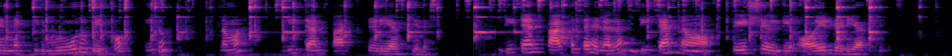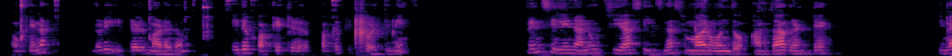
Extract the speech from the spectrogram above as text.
ಎಣ್ಣೆ. ಇದು ಮೂರು ಬೇಕು. ಇದು ನಮ್ಮ ಡಿಟ್ಯಾನ್ ಪ್ಯಾಕ್ ರೆಡಿ ಆಗ್ತಿದೆ. ಡಿಟ್ಯಾನ್ ಪ್ಯಾಕ್ ಅಂತ ಹೇಳಲ್ಲ, ಡಿಟ್ಯಾನ್ ಫೇಶಿಯಲ್ಗೆ ಆಯಿಲ್ ರೆಡಿ ಆಗ್ತಿದೆ. ಓಕೆನಾ? ನೋಡಿ ಇದರಲ್ಲಿ ಮಾಡೋದು. ಇದು ಪಕ್ಕಿಟ್ ಪಕ್ಕಕ್ಕೆ ಇಟ್ಕೊಳ್ತೀನಿ ಫ್ರೆಂಡ್ಸ್ ಇಲ್ಲಿ ನಾನು ಚಿಯಾ ಸೀಡ್ಸ್ನ ಸುಮಾರು ಒಂದು ಅರ್ಧ ಗಂಟೆ ದಿನ,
